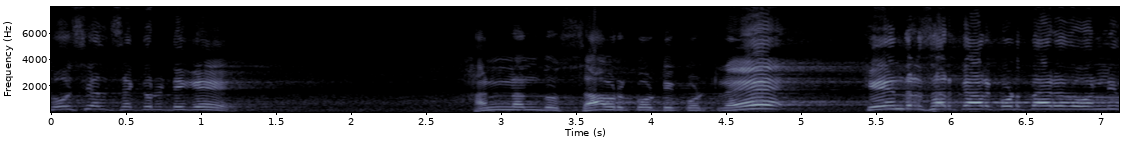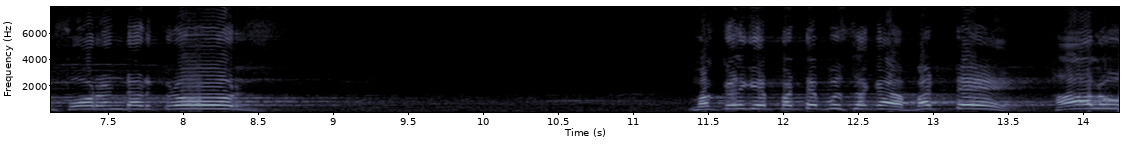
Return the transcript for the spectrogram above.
ಸೋಷಿಯಲ್ ಸೆಕ್ಯೂರಿಟಿಗೆ ಹನ್ನೊಂದು ಸಾವಿರ ಕೋಟಿ ಕೊಟ್ರೆ ಕೇಂದ್ರ ಸರ್ಕಾರ ಕೊಡ್ತಾ ಇರೋದು ಓನ್ಲಿ ಫೋರ್ ಹಂಡ್ರೆಡ್ ಕ್ರೋರ್ಸ್ ಮಕ್ಕಳಿಗೆ ಪಠ್ಯ ಪುಸ್ತಕ ಬಟ್ಟೆ, ಹಾಲು,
